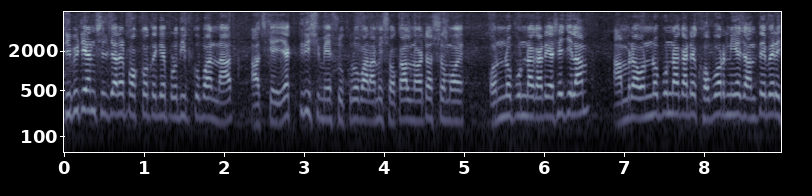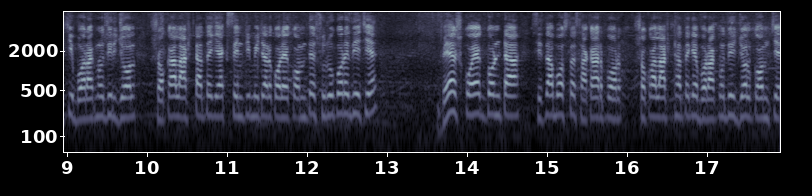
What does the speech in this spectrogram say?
টিবিটিয়ান শিলচরের পক্ষ থেকে প্রদীপ কুমার নাথ, আজকে একত্রিশ মে, শুক্রবার। আমি সকাল নয়টার সময় অন্নপূর্ণা ঘাটে এসেছিলাম। আমরা অন্নপূর্ণা ঘাটে খবর নিয়ে জানতে পেরেছি বরাক নদীর জল সকাল আটটা থেকে এক সেন্টিমিটার করে কমতে শুরু করে দিয়েছে। বেশ কয়েক ঘণ্টা শীতাবস্থায় থাকার পর সকাল আটটা থেকে বরাক নদীর জল কমছে।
